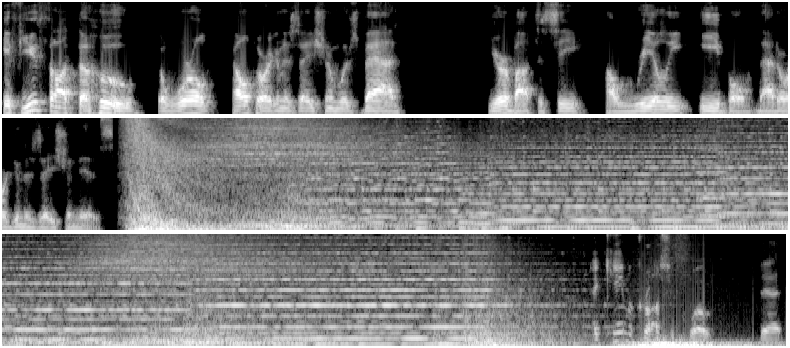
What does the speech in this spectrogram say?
If you thought the WHO, the World Health Organization, was bad, you're about to see how really evil that organization is. I came across a quote that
